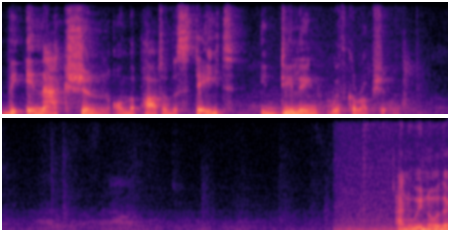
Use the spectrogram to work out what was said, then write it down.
the inaction on the part of the state in dealing with corruption. And we know the,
